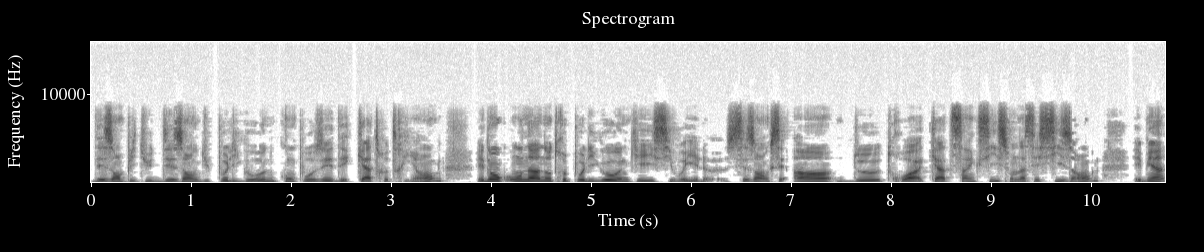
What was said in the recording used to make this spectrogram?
des amplitudes des angles du polygone composé des quatre triangles. Et donc, on a notre polygone qui est ici, vous voyez, ces angles, c'est 1, 2, 3, 4, 5, 6. On a ces six angles. Eh bien,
